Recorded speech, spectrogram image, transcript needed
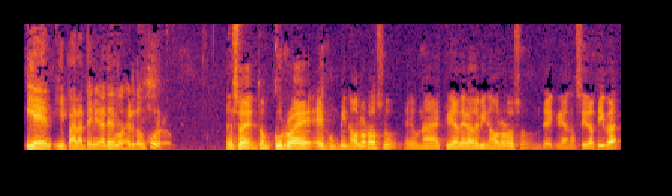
Y, en- y para terminar tenemos el Don Curro. Eso es, Don Curro es, es un vino oloroso, es una criadera de vino oloroso, de crianza oxidativa.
